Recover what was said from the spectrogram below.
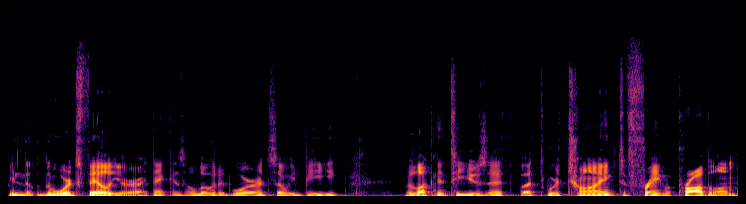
in the, the word failure, I think, is a loaded word, so we'd be reluctant to use it. But we're trying to frame a problem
